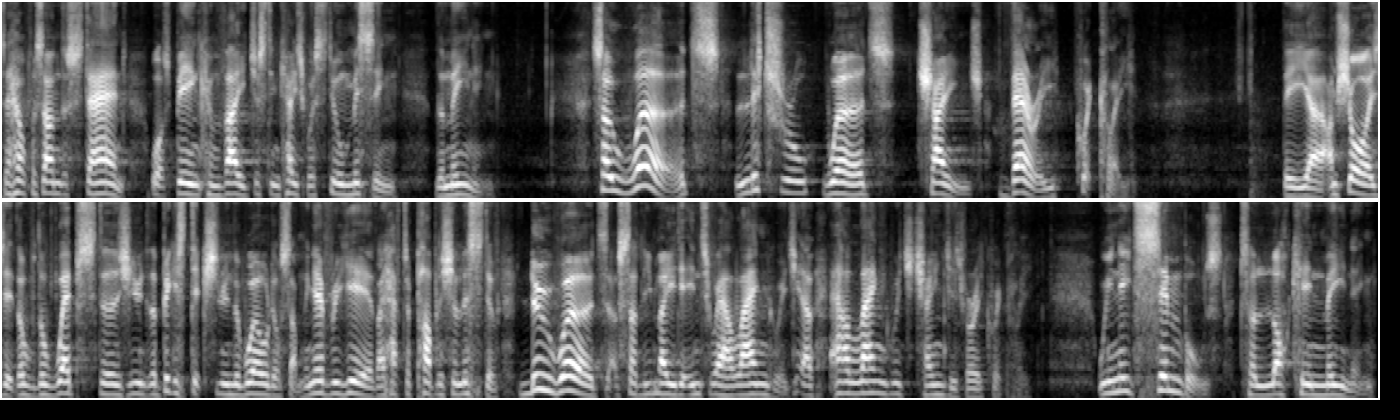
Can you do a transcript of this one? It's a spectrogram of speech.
to help us understand what's being conveyed, just in case we're still missing the meaning. So, words, literal words, change very quickly. The, uh, I'm sure, is it the, the Webster's, the biggest dictionary in the world or something? Every year they have to publish a list of new words that have suddenly made it into our language. You know, our language changes very quickly. We need symbols to lock in meaning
